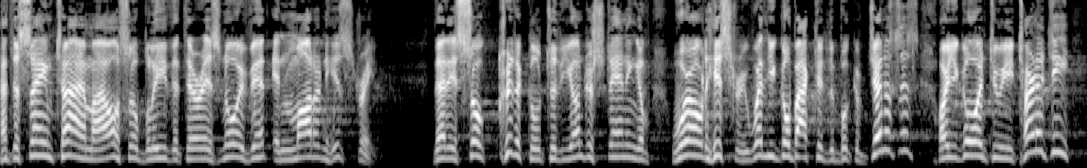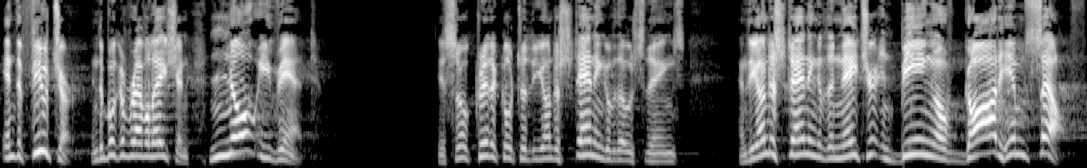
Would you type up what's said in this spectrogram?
At the same time, I also believe that there is no event in modern history that is so critical to the understanding of world history, whether you go back to the book of Genesis or you go into eternity in the future, in the book of Revelation. No event is so critical to the understanding of those things and the understanding of the nature and being of God Himself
